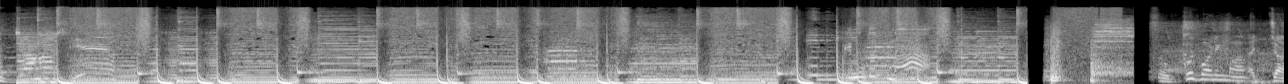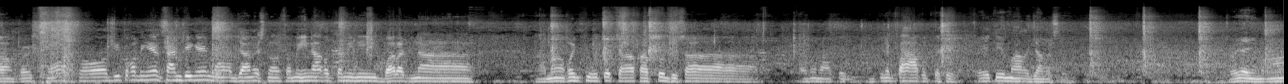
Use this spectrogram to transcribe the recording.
kajamas, yeah! Pindot na! So, good morning mga ka-junkers, no? So, dito kami ngayon, Sunday ngayon, mga ka-junkers, no? So, may hinakot kami ni Barag na ah, mga computer tsaka cartoon doon sa ano natin, ang pinagpahakot kasi. So, ito yung mga ka-junkers, no? So, yan, yung mga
